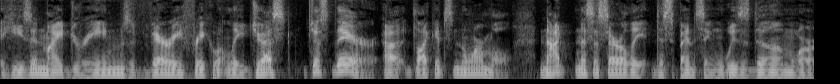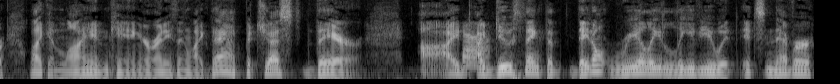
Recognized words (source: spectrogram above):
He's in my dreams very frequently, just just there, uh, like it's normal. Not necessarily dispensing wisdom or like in Lion King or anything like that, but just there. I I do think that they don't really leave you. It it's never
